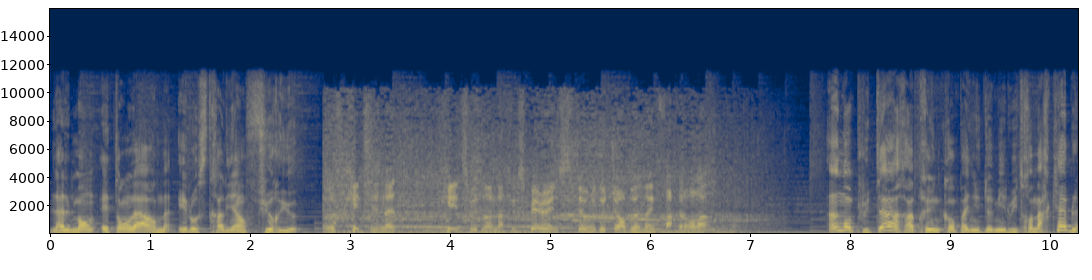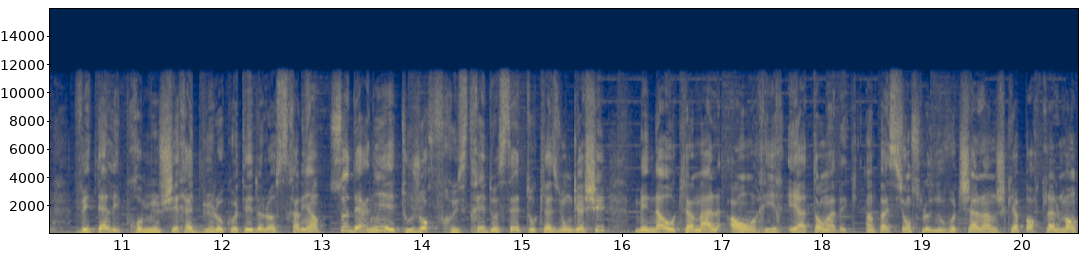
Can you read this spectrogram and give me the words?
L'Allemand est en larmes et l'Australien furieux. Un an plus tard, après une campagne 2008 remarquable, Vettel est promu chez Red Bull aux côtés de l'Australien. Ce dernier est toujours frustré de cette occasion gâchée, mais n'a aucun mal à en rire et attend avec impatience le nouveau challenge qu'apporte l'Allemand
